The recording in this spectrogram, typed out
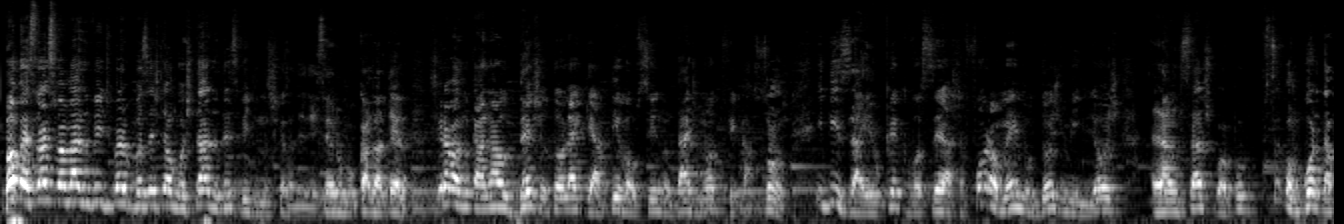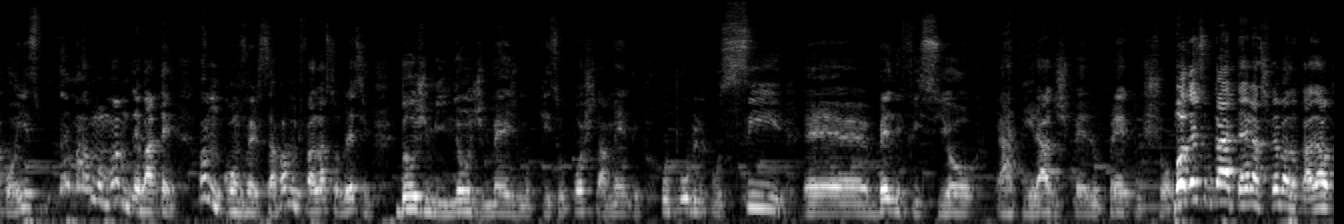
Bom pessoal, esse foi mais um vídeo, espero que vocês tenham gostado desse vídeo. Não esqueça de descer um bocado a tela, se inscreva no canal, deixa o teu like e ativa o sino das notificações. E diz aí o que, que você acha, foram mesmo 2 milhões lançados por público? Você concorda com isso? É, vamos, vamos debater, vamos conversar, vamos falar sobre esses 2 milhões mesmo que supostamente o público se é, beneficiou atirados pelo Preto Show. Bom, deixa um bocado a tela, se inscreva no canal,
